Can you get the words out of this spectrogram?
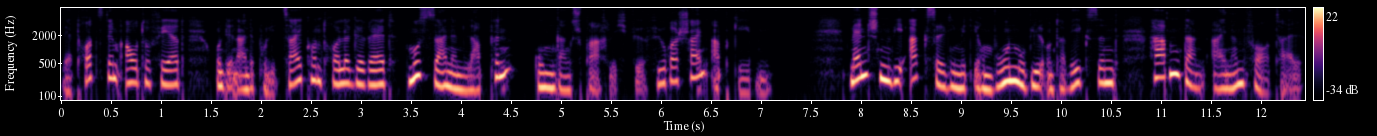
Wer trotzdem Auto fährt und in eine Polizeikontrolle gerät, muss seinen Lappen, umgangssprachlich für Führerschein, abgeben. Menschen wie Axel, die mit ihrem Wohnmobil unterwegs sind, haben dann einen Vorteil.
